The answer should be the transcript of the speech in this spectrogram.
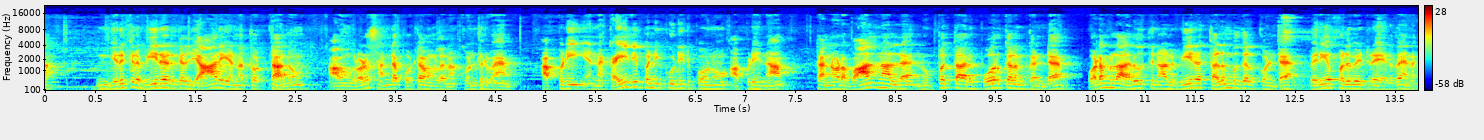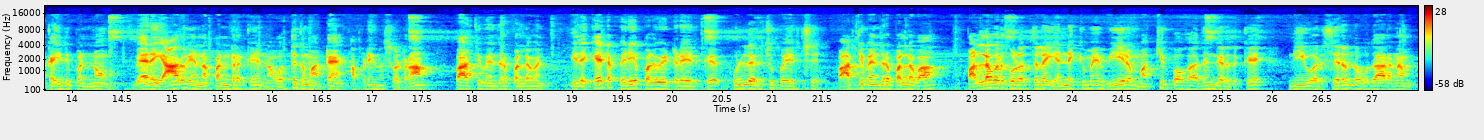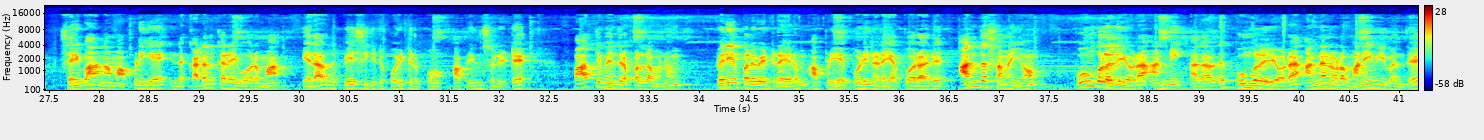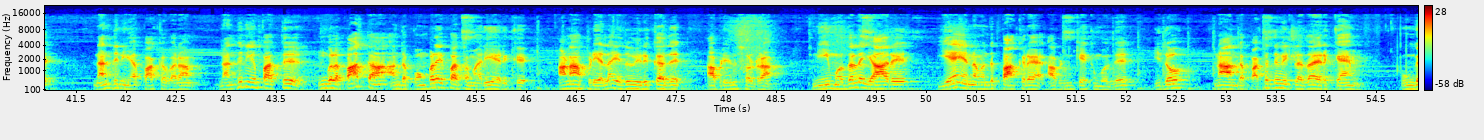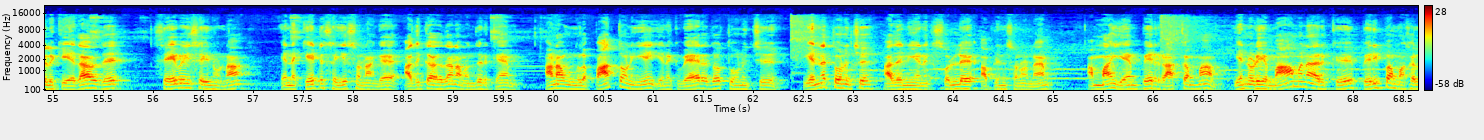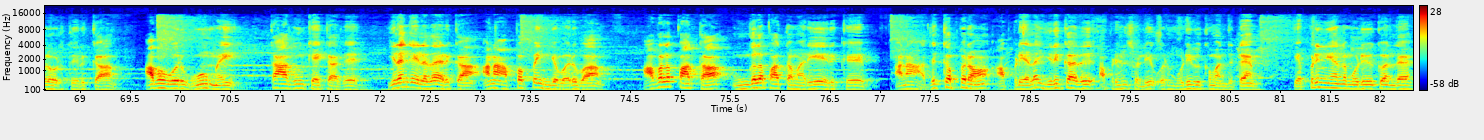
இங்கே இருக்கிற வீரர்கள் யார் என்னை தொட்டாலும் அவங்களோட சண்டை போட்டு அவங்கள நான் கொண்டுருவேன் அப்படி என்னை கைது பண்ணி கூட்டிகிட்டு போகணும் அப்படின்னா தன்னோட வாழ்நாளில் முப்பத்தாறு போர்க்களம் கண்ட உடம்புல அறுபத்தி நாலு வீர தழும்புகள் கொண்ட பெரிய பழுவேற்றையர் தான் என்னை கைது பண்ணும் வேற யாரும் என்னை பண்ணுறக்கு நான் ஒத்துக்க மாட்டேன் அப்படின்னு சொல்கிறான் பார்த்திவேந்திர பல்லவன். இதை கேட்ட பெரிய பழுவேற்றையருக்கு புல்லரிச்சு போயிடுச்சு பார்த்திவேந்திர பல்லவா? பல்லவர் குலத்தில் என்றைக்குமே வீரம் மக்கி போகாதுங்கிறதுக்கு நீ ஒரு சிறந்த உதாரணம். சரி வா நாம் அப்படியே இந்த கடற்கரை ஓரமாக ஏதாவது பேசிக்கிட்டு போயிட்டுருப்போம் அப்படின்னு சொல்லிட்டு பார்த்திவேந்திர பல்லவனும் பெரிய பழுவேற்றையரும் அப்படியே பொடிநடையாக போகிறாரு அந்த சமயம் பூங்குழலியோட அண்ணி அதாவது பூங்குழலியோட அண்ணனோட மனைவி வந்து நந்தினியை பார்க்க வரான் நந்தினியை பார்த்து உங்களை பார்த்தா அந்த பொம்பளை பார்த்த மாதிரியே இருக்குது ஆனால் அப்படியெல்லாம் எதுவும் இருக்காது அப்படின்னு சொல்கிறான் நீ முதல்ல யாரு? ஏன் என்னை வந்து பார்க்குற அப்படின்னு கேட்கும்போது இதோ நான் அந்த பக்கத்து வீட்டில் தான் இருக்கேன். உங்களுக்கு ஏதாவது சேவை செய்யணும்னா என்னை கேட்டு செய்ய சொன்னாங்க. அதுக்காக தான் நான் வந்திருக்கேன். ஆனால் உங்களை பார்த்தோன்னே எனக்கு வேறு ஏதோ தோணுச்சு. என்ன தோணுச்சு? அதை நீ எனக்கு சொல்லு அப்படின்னு சொன்னோன்னே அம்மா என் பேர் ராக்கம்மா. என்னுடைய மாமனாருக்கு பெரியப்பா மகள் ஒருத்தர் இருக்கா. அவள் ஒரு ஊமை. காதும் கேட்காது. இலங்கையில் தான் இருக்கா. ஆனால் அப்பப்போ இங்கே வருவா. அவளை பார்த்தா உங்களை பார்த்த மாதிரியே இருக்குது ஆனால் அதுக்கப்புறம் அப்படியெல்லாம் இருக்காது அப்படின்னு சொல்லி ஒரு முடிவுக்கு வந்துட்டேன். எப்படி நீ அந்த முடிவுக்கு வந்த?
